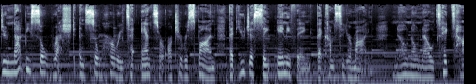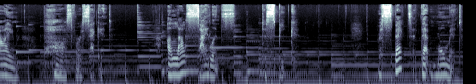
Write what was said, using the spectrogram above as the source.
Do not be so rushed and so hurried to answer or to respond that you just say anything that comes to your mind. No, no, no. Take time. Pause for a second. Allow silence to speak. Respect that moment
